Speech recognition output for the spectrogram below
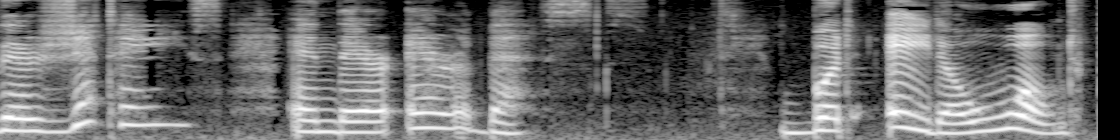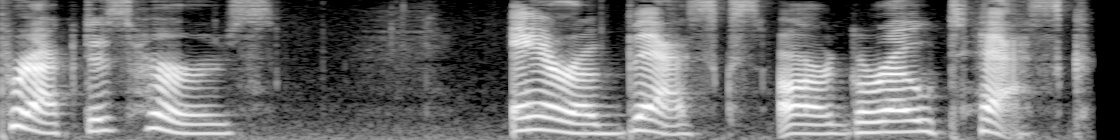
their jetés, and their arabesques. But Ada won't practice hers. Arabesques are grotesque.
